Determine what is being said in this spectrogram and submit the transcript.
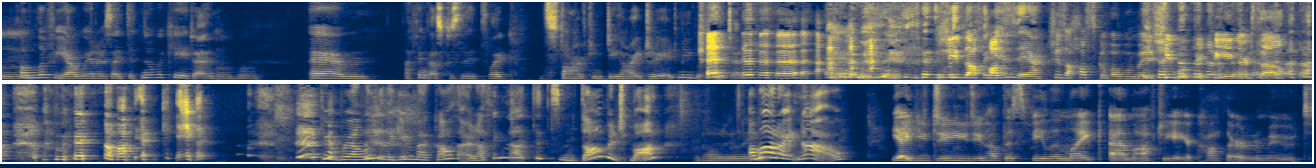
Mm. Olivia, whereas I didn't know with Caden. Mhm. Um, I think that's because they'd like starved and dehydrated me with Caden. um, She's a nothing in husk. there. She's a husk of a woman. She will be peeing herself. I can't. Well, look, they gave me a catheter, and I think that did some damage, man. Oh, really? I'm alright now. Yeah, you do. You do have this feeling like um after you get your catheter removed,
